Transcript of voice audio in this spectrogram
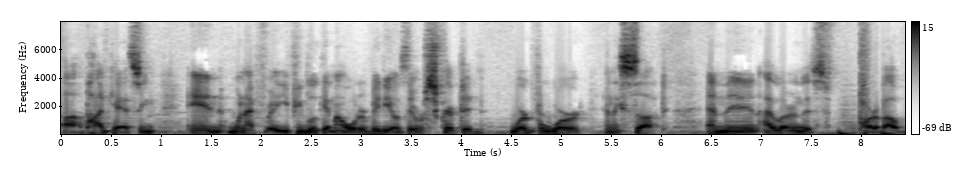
uh, podcasting, and when I, if you look at my older videos, they were scripted, word for word, and they sucked. And then I learned this part about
